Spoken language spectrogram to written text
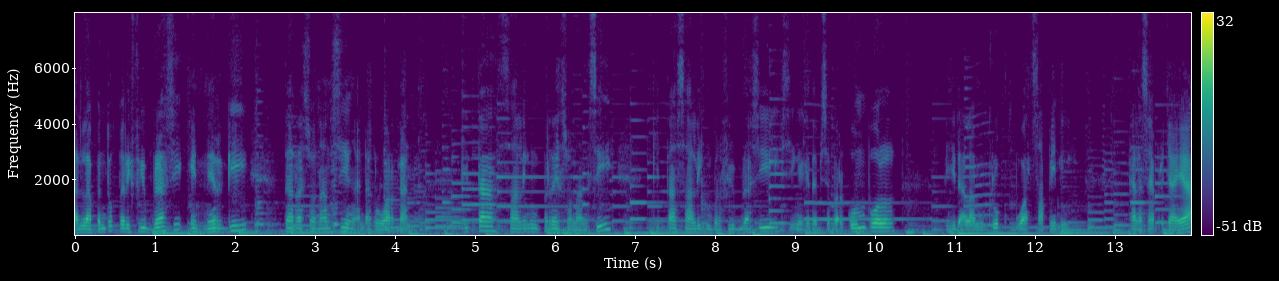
adalah bentuk dari vibrasi, energi, dan resonansi yang Anda keluarkan. Kita saling beresonansi, kita saling bervibrasi sehingga kita bisa berkumpul di dalam grup WhatsApp ini. Karena saya percaya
